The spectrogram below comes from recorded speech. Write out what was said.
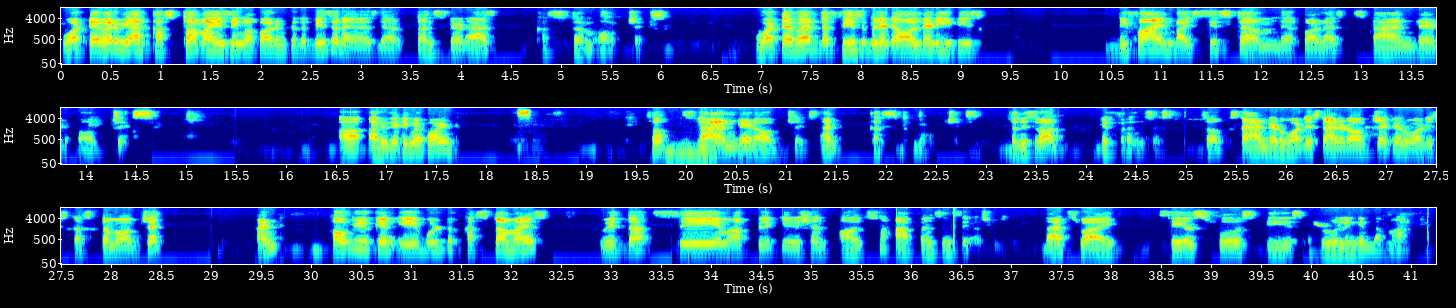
Whatever we are customizing according to the business, they are considered as custom objects. Whatever the feasibility already it is defined by system, they are called as standard objects. Uh, are you getting my point? Yes, yes. So standard objects and custom objects. So these are all differences. So standard, what is standard object and what is custom object? And how you can able to customize with the same application also happens in Salesforce. That's why Salesforce is ruling in the market.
